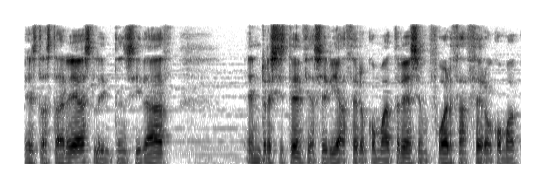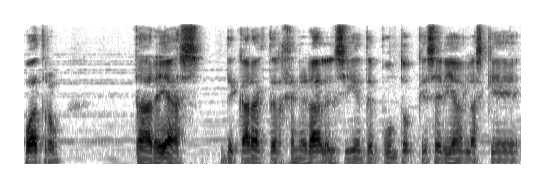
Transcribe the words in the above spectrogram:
Estas tareas, la intensidad en resistencia sería 0,3, en fuerza 0,4. Tareas de carácter general, el siguiente punto, que serían las que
